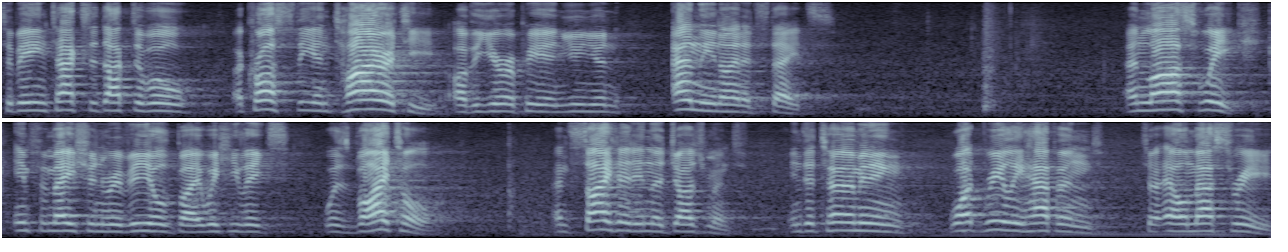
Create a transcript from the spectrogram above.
to being tax deductible across the entirety of the European Union and the United States. And last week, information revealed by WikiLeaks was vital and cited in the judgment in determining what really happened to El Masri,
